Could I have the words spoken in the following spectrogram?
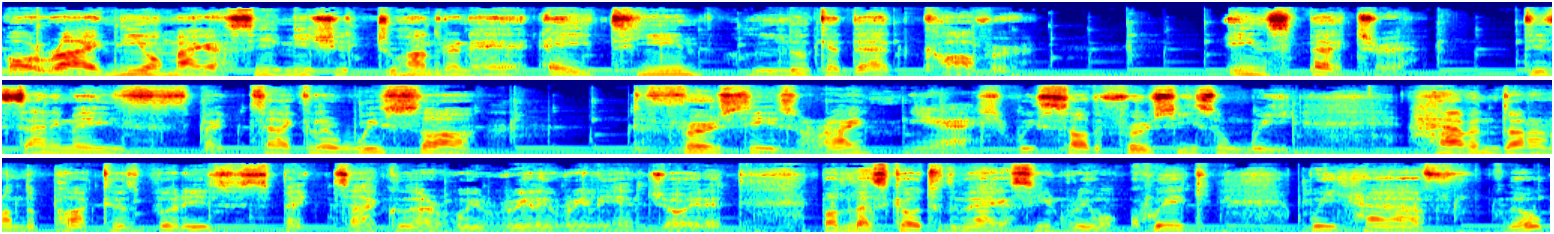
All right, Neo Magazine issue 218. Look at that cover. In/Spectre. This anime is spectacular. We saw the first season, right? Yes, we saw the first season. We haven't done it on the podcast, but it's spectacular. We really, really enjoyed it. But let's go to the magazine real quick. We have, nope,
